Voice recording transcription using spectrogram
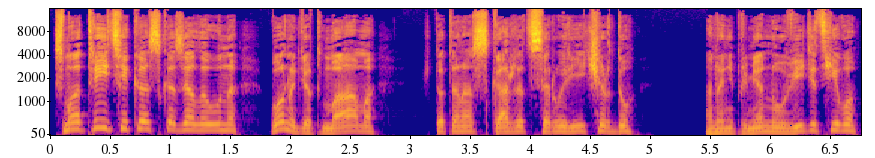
«Смотрите-ка», — сказала Уна, — «вон идет мама, что-то она скажет сэру Ричарду, она непременно увидит его».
